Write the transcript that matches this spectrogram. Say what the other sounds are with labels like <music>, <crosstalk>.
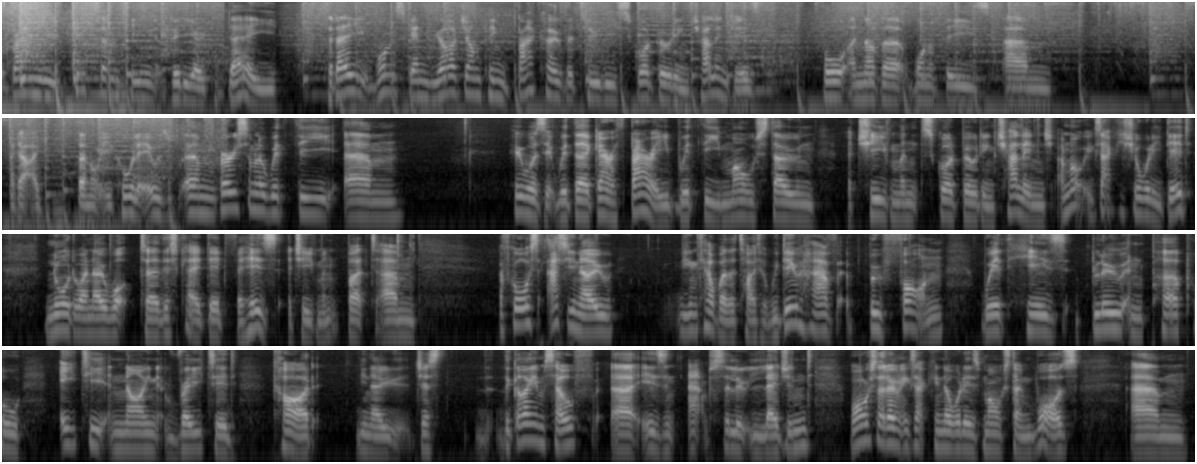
a brand new 217 video today. Today, once again, we are jumping back over to the squad building challenges for another one of these, um, I, don't, I don't know what you call it. It was um, very similar with the, um, who was it? With uh, Gareth Barry, with the milestone achievement squad building challenge. I'm not exactly sure what he did, nor do I know what uh, this player did for his achievement, but um, of course, as you know, you can tell by the title, we do have Buffon with his blue and purple 89 rated card. You know, just the guy himself uh, is an absolute legend. Whilst I don't exactly know what his milestone was, um,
